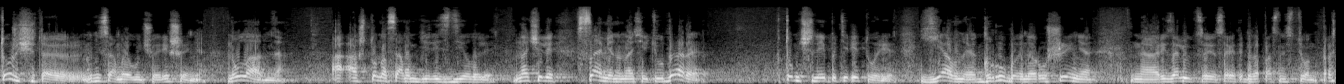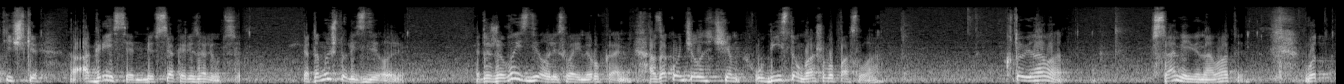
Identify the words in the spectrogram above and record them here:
Тоже считаю не самое лучшее решение. Ну ладно. А, а что на самом деле сделали? Начали сами наносить удары, в том числе и по территории. Явное, грубое нарушение э, резолюции Совета Безопасности ООН. Практически агрессия без всякой резолюции. Это мы что ли сделали? Это же вы сделали своими руками. А закончилось чем? Убийством вашего посла. Кто виноват? Сами виноваты. Вот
